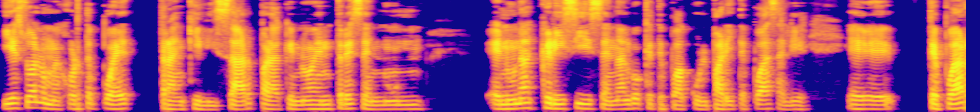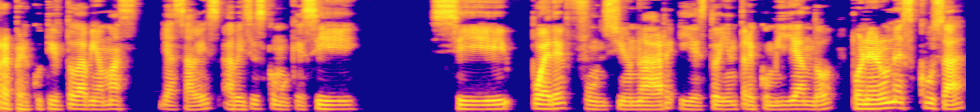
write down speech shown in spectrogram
y eso a lo mejor te puede tranquilizar para que no entres en un en una crisis, en algo que te pueda culpar y te pueda salir, eh, te pueda repercutir todavía más, ya sabes, a veces como que sí, sí puede funcionar, y estoy entrecomillando, poner una excusa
